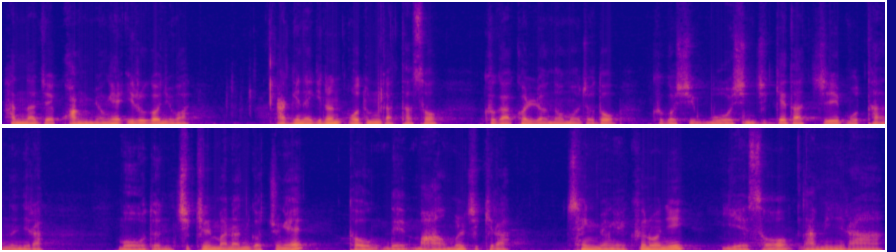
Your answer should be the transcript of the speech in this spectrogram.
한낮의 광명에 이르거니와 악인의 길은 어둠 같아서 그가 걸려 넘어져도 그것이 무엇인지 깨닫지 못하느니라. 모든 지킬 만한 것 중에 더욱 내 마음을 지키라. 생명의 근원이 이에서 남이니라.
